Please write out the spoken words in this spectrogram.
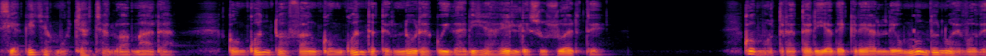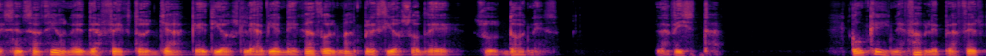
Si aquella muchacha lo amara, con cuánto afán, con cuánta ternura cuidaría él de su suerte. ¿Cómo trataría de crearle un mundo nuevo de sensaciones, de afectos, ya que Dios le había negado el más precioso de sus dones? La vista. Con qué inefable placer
